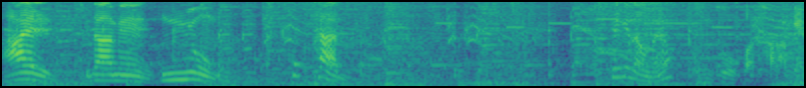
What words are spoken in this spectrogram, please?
알, 그 다음에 공룡, 폭탄, 세 개 나오나요? 공수 오빠 잘하게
